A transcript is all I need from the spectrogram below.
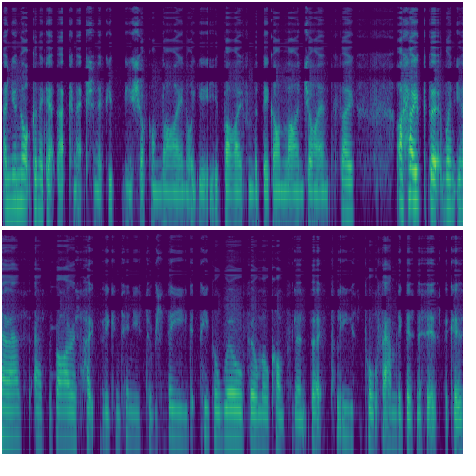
And you're not going to get that connection if you, you shop online or you, you buy from the big online giants. So I hope that when you know, as as the virus hopefully continues to recede, people will feel more confident. But please support family businesses because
